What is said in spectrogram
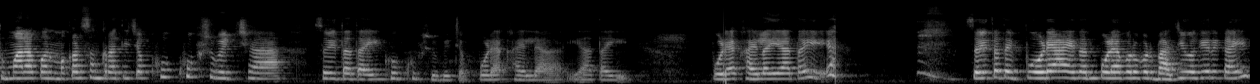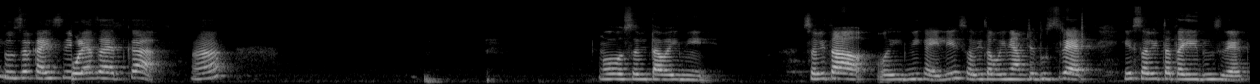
तुम्हाला पण मकर संक्रांतीच्या खूप खूप शुभेच्छा. सविता ताई खूप खूप शुभेच्छा. पोळ्या खायला या ताई. पोळ्या खायला या ताई. सविता ताई पोळ्या आहेत आणि पोळ्याबरोबर भाजी वगैरे काही? दुसरं काहीच नाही. पोळ्याच आहेत का? हा? हो सविता वहिनी सविता वहिनी काहीले सविता वहिनी आमच्या दुसऱ्या आहेत. हे सविता ताई दुसऱ्या आहेत.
